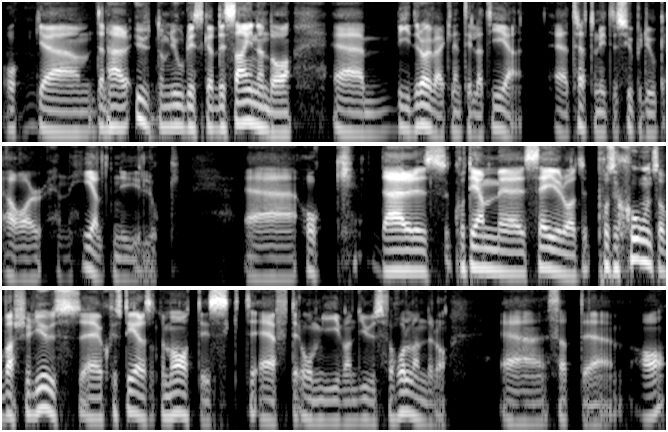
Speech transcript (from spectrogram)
Och ehm, den här utomjordiska designen då eh, bidrar ju verkligen till att ge eh, 1390 Superduke R en helt ny look. Eh, och där KTM eh, säger då att positions och varselljus eh, justeras automatiskt efter omgivande ljusförhållande då. Eh, så att, eh, ja.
